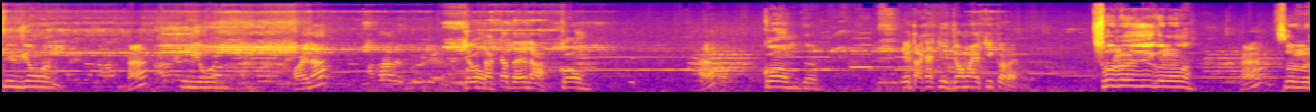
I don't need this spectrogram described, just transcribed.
তিন কেমন হ্যাঁ? তিন কেমন হয় না? কেউ। টাকা দেয় না? কম। হ্যাঁ? কম। এ টাকা কি জমায় কি করে যেগুলো হ্যাঁ ষোলো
